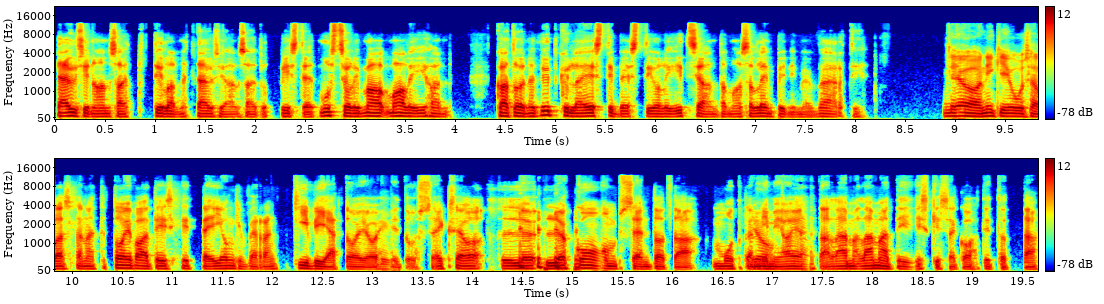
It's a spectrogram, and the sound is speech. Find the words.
täysin ansaittu tilanne, täysin ansaitut pisteet. Musta se oli, mä, mä olin ihan katoin, että nyt kyllä Estibesti oli itse antamansa lempinimen väärti. Joo, Niki Uusela sanoi, että toi vaatii sitten jonkin verran kiviä toi ohitus. Eikö se ole Le, Le Compsen tota, mutkan Joo. nimi ajetaan lämä, lämätiskissä kohti tota,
